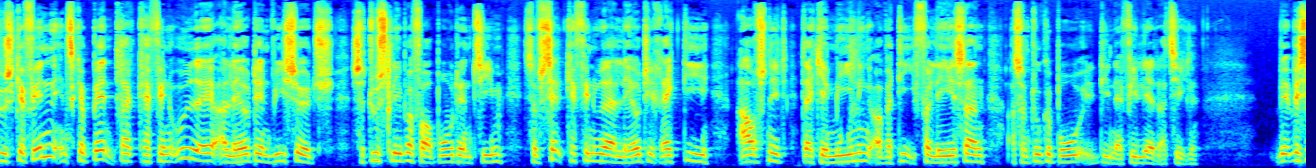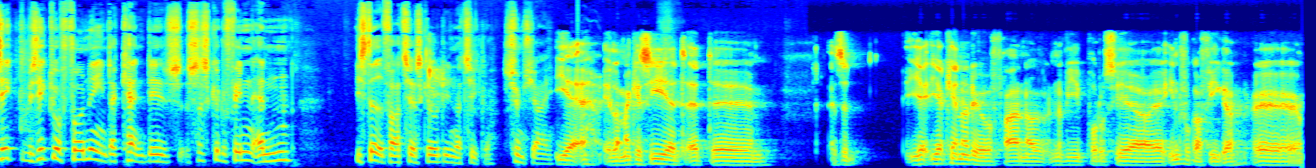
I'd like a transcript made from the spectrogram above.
Du skal finde en skribent, der kan finde ud af at lave den research, så du slipper for at bruge den time, som selv kan finde ud af at lave de rigtige afsnit, der giver mening og værdi for læseren, og som du kan bruge i din affiliate-artikel. Hvis ikke, hvis ikke du har fundet en, der kan det, så skal du finde en anden, i stedet for til at skrive dine artikler, synes jeg. Ja, eller man kan sige, at, at øh, altså, jeg, jeg kender det jo fra, når, når vi producerer øh, infografikker, øh,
